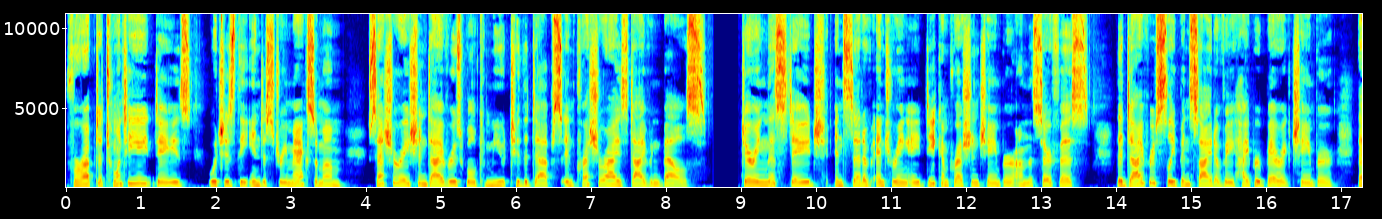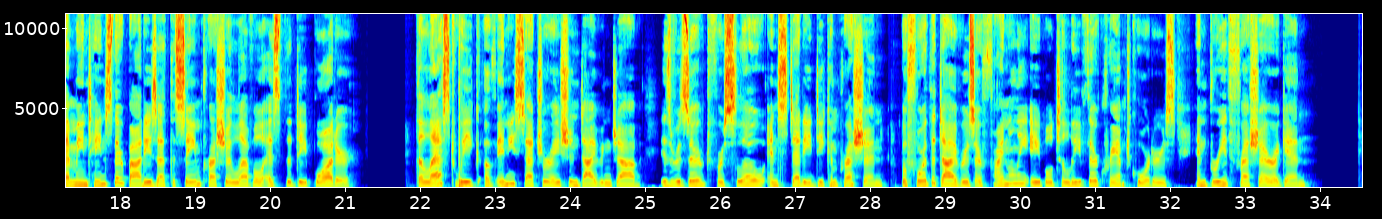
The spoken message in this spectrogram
For up to 28 days, which is the industry maximum, saturation divers will commute to the depths in pressurized diving bells. During this stage, instead of entering a decompression chamber on the surface, the divers sleep inside of a hyperbaric chamber that maintains their bodies at the same pressure level as the deep water. The last week of any saturation diving job is reserved for slow and steady decompression before the divers are finally able to leave their cramped quarters and breathe fresh air again.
